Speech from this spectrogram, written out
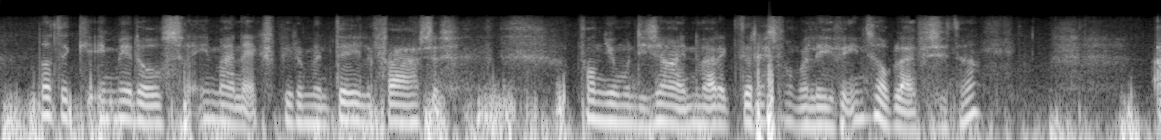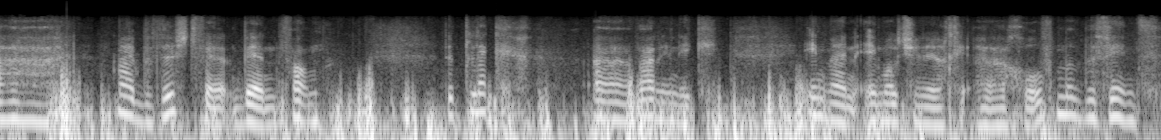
Dat ik inmiddels in mijn experimentele fase van human design, waar ik de rest van mijn leven in zal blijven zitten, uh, mij bewust ben van de plek uh, waarin ik in mijn emotionele golf me bevind.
